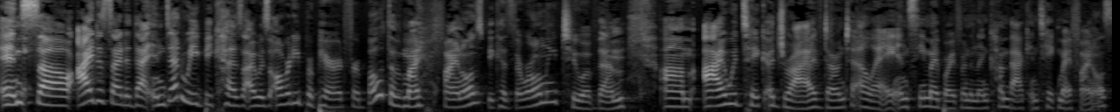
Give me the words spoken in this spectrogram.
and so I decided that in Dead Week, because I was already prepared for both of my finals, because there were only two of them, um, I would take a drive down to LA and see my boyfriend and then come back and take my finals.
